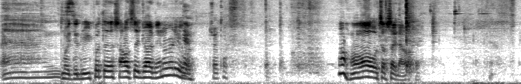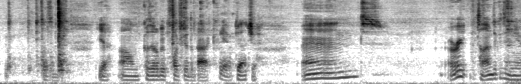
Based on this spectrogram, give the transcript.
And Wait, did we put the solid state drive in already? Or? Yeah, it's right there. Oh, oh, it's upside down. Okay, doesn't. Yeah, um, because it'll be plugged through the back. Yeah. gotcha. And all right, time to continue.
